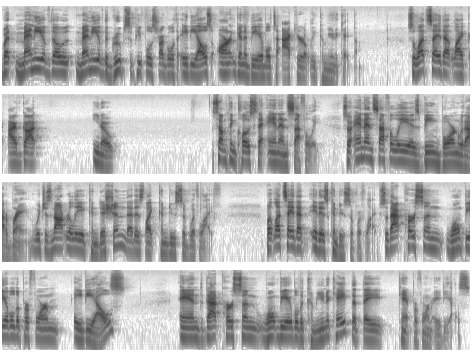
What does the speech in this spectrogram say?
but many of those many of the groups of people who struggle with ADLs aren't going to be able to accurately communicate them. So let's say that like I've got you know something close to anencephaly. So anencephaly is being born without a brain, which is not really a condition that is like conducive with life. But let's say that it is conducive with life. So that person won't be able to perform ADLs and that person won't be able to communicate that they can't perform ADLs.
